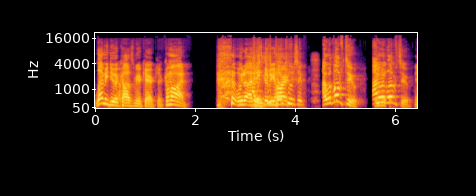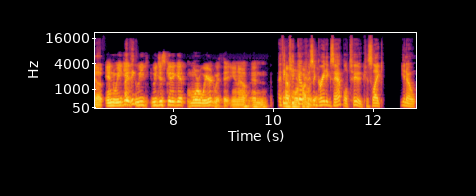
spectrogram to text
Let me do a Yeah. Cosmere character. Come on. we don't. I I think think it's gonna be Kid hard. Goku is a I would love to. I would love to. Yeah. And we get think- we we just get to get more weird with it, you know. And I think Kid more fun Goku's a great example too, because like you know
